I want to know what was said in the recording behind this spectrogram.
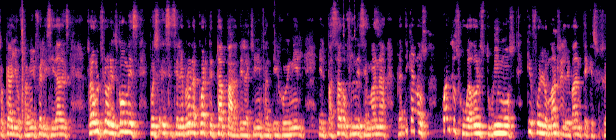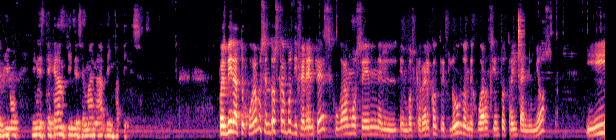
Tocayo, también felicidades. Raúl Flores Gómez, pues eh, se celebró la cuarta etapa de la Quina Infantil Juvenil el pasado fin de semana. Platícanos cuántos jugadores tuvimos, qué fue lo más relevante que sucedió en este gran fin de semana de infantiles. Pues mira, jugamos en dos campos diferentes. Jugamos en el en Bosque Real Country Club, donde jugaron 130 niños, y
